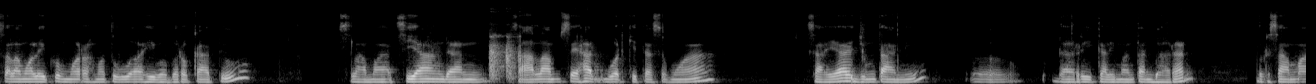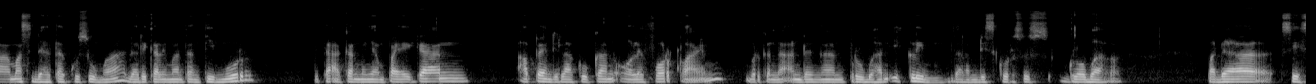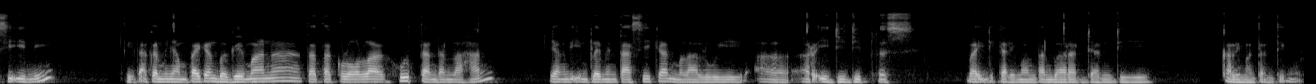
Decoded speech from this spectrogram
Assalamualaikum warahmatullahi wabarakatuh. Selamat siang dan salam sehat buat kita semua. Saya Jumtani eh, dari Kalimantan Barat bersama Mas Data Kusuma dari Kalimantan Timur. Kita akan menyampaikan apa yang dilakukan oleh Forkline berkenaan dengan perubahan iklim dalam diskursus global. Pada sesi ini, kita akan menyampaikan bagaimana tata kelola hutan dan lahan yang diimplementasikan melalui uh, eh, RIDD Plus, baik di Kalimantan Barat dan di Kalimantan Timur.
